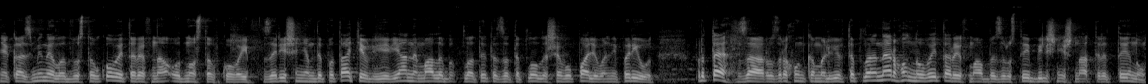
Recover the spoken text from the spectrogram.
яка змінила двоставковий тариф на одноставковий. За рішенням депутатів, львів'яни мали б платити за тепло лише в опалювальний період. Проте, за розрахунками Львівтеплоенерго, новий тариф мав би зрости більш ніж на третину.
